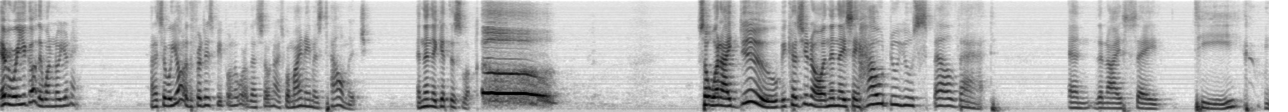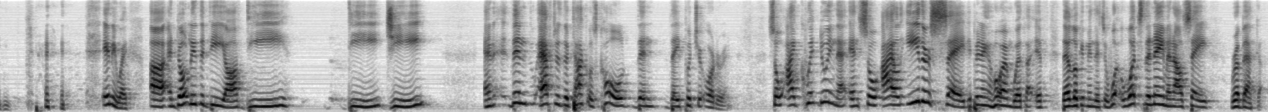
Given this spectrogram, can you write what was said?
Everywhere you go, they want to know your name. And I said, well, y'all are the friendliest people in the world. That's so nice. Well, my name is Talmage. And then they get this look. So what I do, because you know, and then they say, How do you spell that? And then I say T. anyway, uh, and don't leave the D off. D, D, G. And then after the taco's cold, then they put your order in. So I quit doing that. And so I'll either say, depending on who I'm with, if they look at me and they say, What's the name? And I'll say, Rebecca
